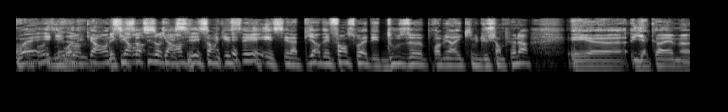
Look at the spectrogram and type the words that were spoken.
Ouais, et dis Ouais. donc Mais 46, 46 encaissés. 46 encaissés, et c'est la pire défense ouais, des 12 premières équipes du championnat. Et euh, il y a quand même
